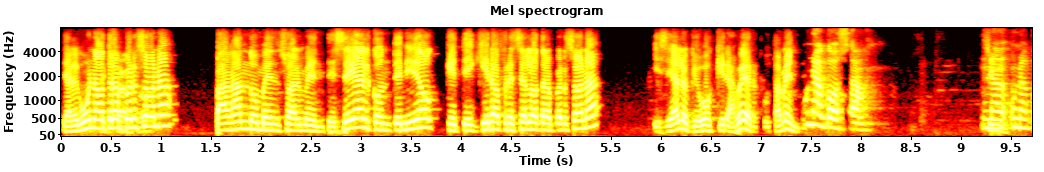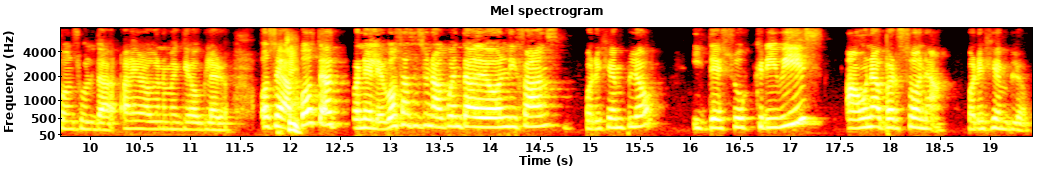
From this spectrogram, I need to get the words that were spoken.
de alguna otra persona pagando mensualmente, sea el contenido que te quiera ofrecer la otra persona y sea lo que vos quieras ver, justamente. Una cosa, una, consulta, hay algo que no me quedó claro. O sea, vos te, ponele, vos haces una cuenta de OnlyFans, por ejemplo, y te suscribís a una persona, por ejemplo.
